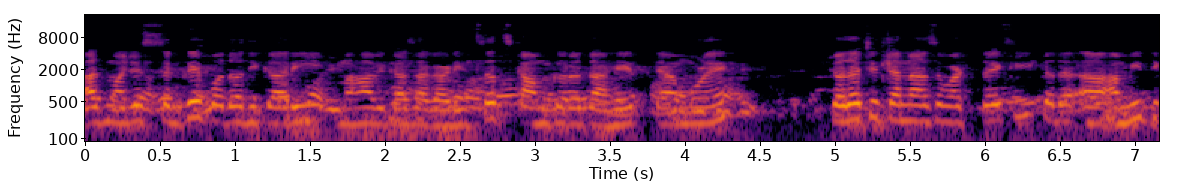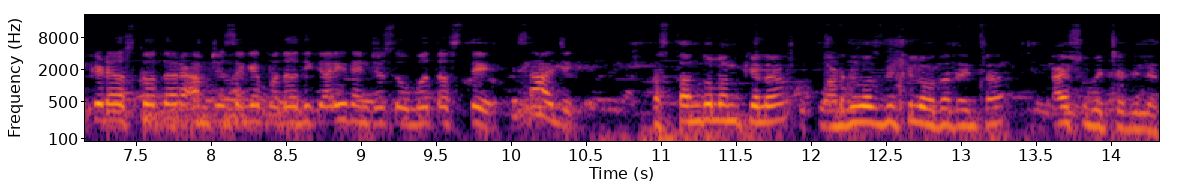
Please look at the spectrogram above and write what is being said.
आज माझे सगळे पदाधिकारी महाविकास आघाडीचंच काम करत आहेत. त्यामुळे कदाचित त्यांना असं वाटतंय की कदा आम्ही तिकडे असतो तर आमचे सगळे पदाधिकारी त्यांच्यासोबत असते. साहजिक हस्तांदोलन केलं वाढदिवस देखील होता त्यांचा. काय शुभेच्छा दिल्या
